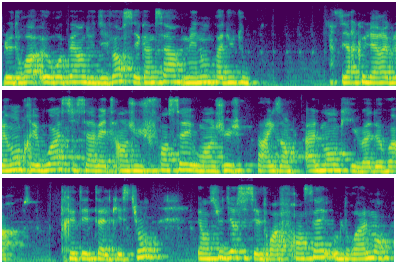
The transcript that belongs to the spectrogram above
Le droit européen du divorce, c'est comme ça, mais non, pas du tout. C'est-à-dire que les règlements prévoient si ça va être un juge français ou un juge, par exemple, allemand qui va devoir traiter telle question, et ensuite dire si c'est le droit français ou le droit allemand.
